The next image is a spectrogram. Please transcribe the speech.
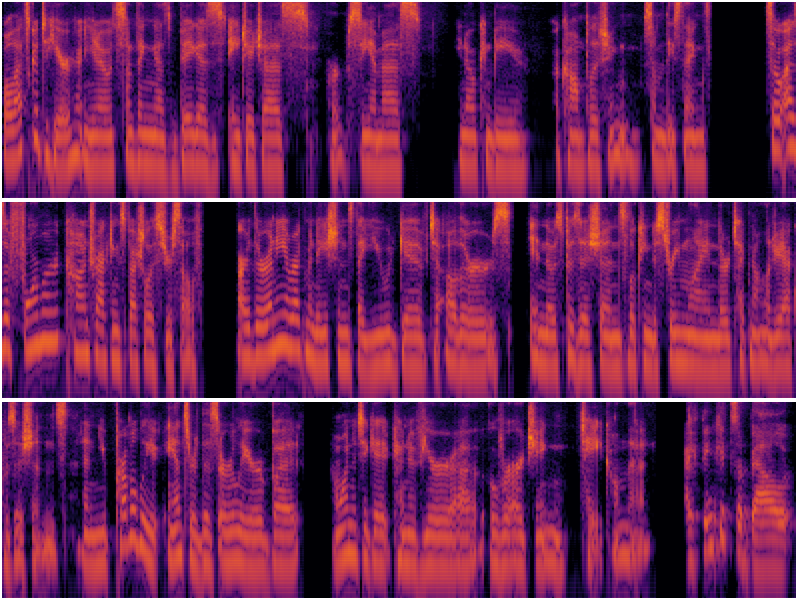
Well, that's good to hear. You know, it's something as big as HHS or CMS, you know, can be accomplishing some of these things. So, as a former contracting specialist yourself, are there any recommendations that you would give to others in those positions looking to streamline their technology acquisitions? And you probably answered this earlier, but I wanted to get kind of your uh, overarching take on that. I think it's about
